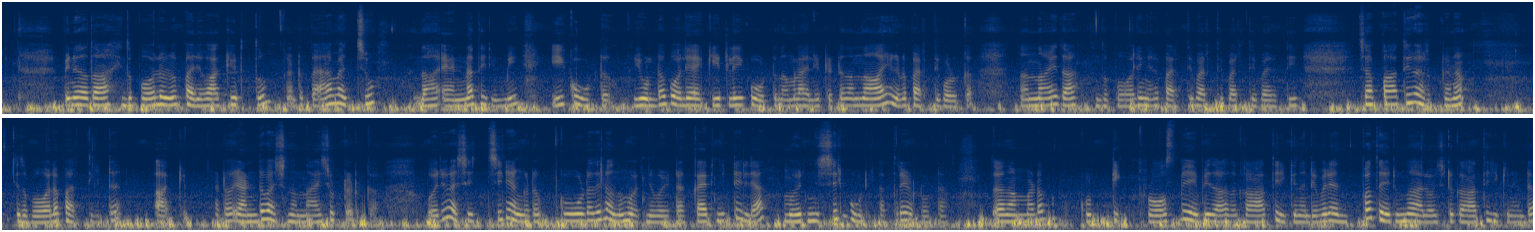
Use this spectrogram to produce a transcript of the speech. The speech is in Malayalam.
പിന്നെ അതാ ഇതുപോലൊരു പരിവാക്കി എടുത്തു. എന്നിട്ട് പാൻ വെച്ചു. ഇതാ എണ്ണ തിരുമ്മി ഈ കൂട്ട് ഈ ഉണ്ട പോലെ ആക്കിയിട്ടുള്ള ഈ കൂട്ട് നമ്മൾ അതിലിട്ടിട്ട് നന്നായി ഇങ്ങോട്ട് പരത്തി കൊടുക്കുക നന്നായി ഇതാ ഇതുപോലെ ഇങ്ങനെ പരത്തി പരത്തി പരത്തി പരത്തി ചപ്പാത്തി വറുക്കണം. ഇതുപോലെ പരത്തിയിട്ട് ആക്കി. കേട്ടോ രണ്ട് വശം നന്നായി ചുട്ടെടുക്കുക. ഒരു വശം ഇച്ചിരി അങ്ങോട്ട് കൂടുതലൊന്നും മുരിഞ്ഞു പോയിട്ട് കരിഞ്ഞിട്ടില്ല മുരിഞ്ഞിച്ചിൽ കൂടി അത്രയേ ഉള്ളൂ കേട്ടോ. നമ്മുടെ കുട്ടി റോസ് ബേബി അത് കാത്തിരിക്കുന്നുണ്ട്. ഇവരെപ്പോൾ തരും എന്ന് ആലോചിച്ചിട്ട് കാത്തിരിക്കുന്നുണ്ട്.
